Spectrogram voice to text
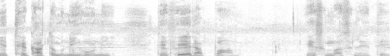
ਇੱਥੇ ਖਤਮ ਨਹੀਂ ਹੋਣੀ ਤੇ ਫਿਰ ਆਪਾਂ ਇਸ ਮਸਲੇ ਤੇ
